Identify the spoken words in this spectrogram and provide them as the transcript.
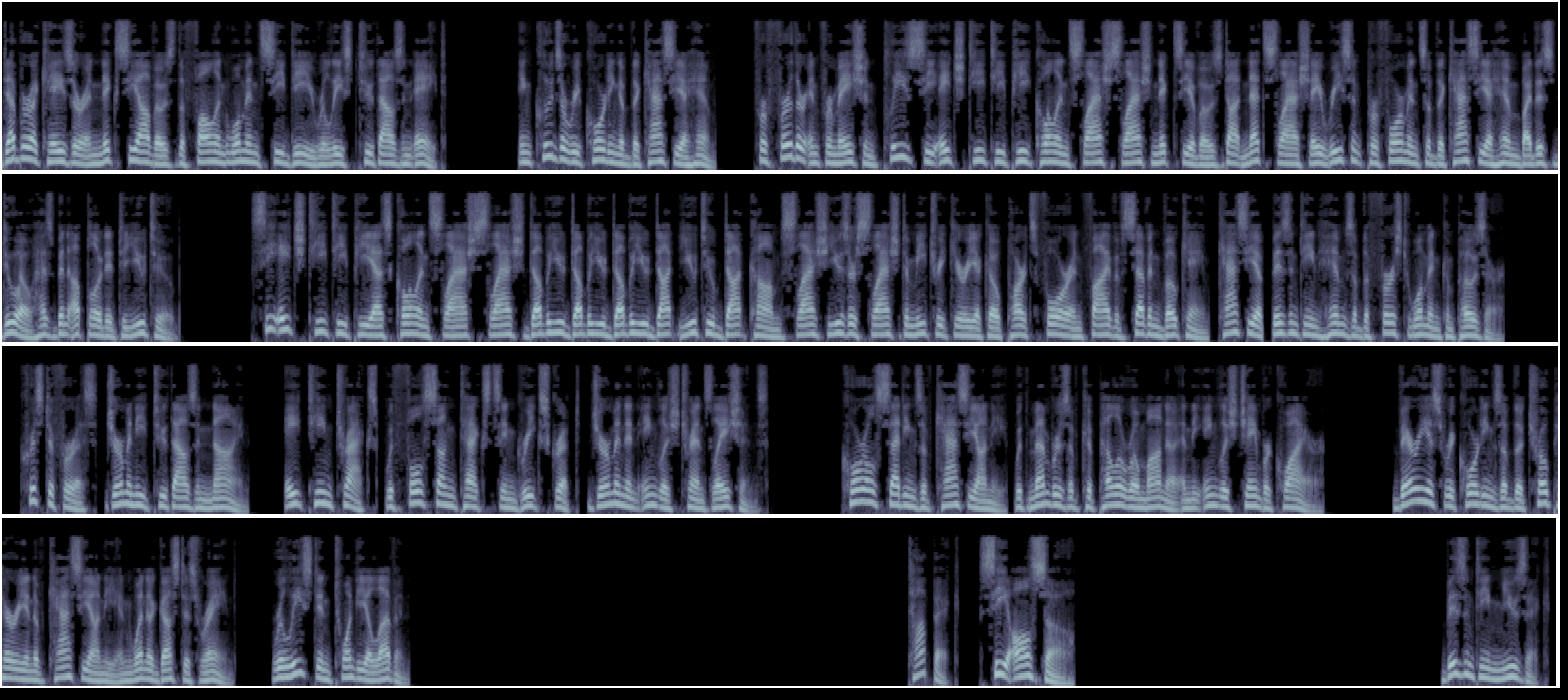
Deborah Kaiser and Nick Siavos The Fallen Woman CD released 2008. Includes a recording of the Cassia hymn. For further information please see http nixiavos.net A recent performance of the Cassia hymn by this duo has been uploaded to YouTube. See https www.youtube.com user slash Dmitry Kyriakou Parts 4 and 5 of 7 Vocame, Cassia, Byzantine Hymns of the First Woman Composer. Christophorus, Germany 2009. 18 tracks, with full sung texts in Greek script, German and English translations. Choral settings of Cassiani, with members of Cappella Romana and the English Chamber Choir. Various recordings of the Troparion of Cassiani and When Augustus Reigned. Released in 2011. See also Byzantine music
